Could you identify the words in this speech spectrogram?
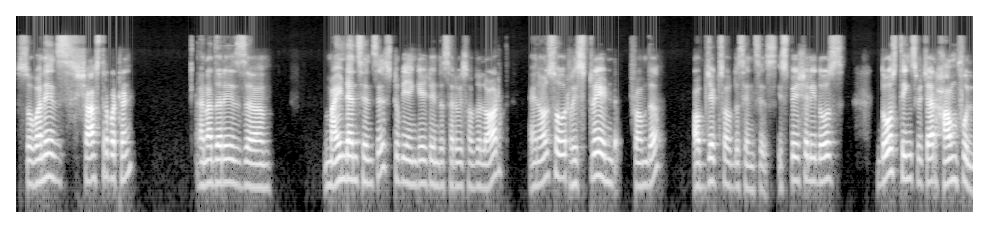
So one is shastra patan another is uh, mind and senses to be engaged in the service of the lord and also restrained from the objects of the senses especially those those things which are harmful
